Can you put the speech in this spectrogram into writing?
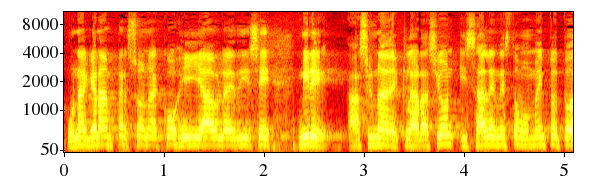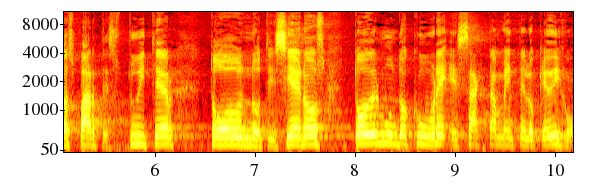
una gran persona coge y habla y dice, mire, hace una declaración y sale en este momento de todas partes, Twitter, todos noticieros, todo el mundo cubre exactamente lo que dijo,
